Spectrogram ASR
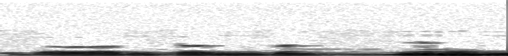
كذلك يبين الله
